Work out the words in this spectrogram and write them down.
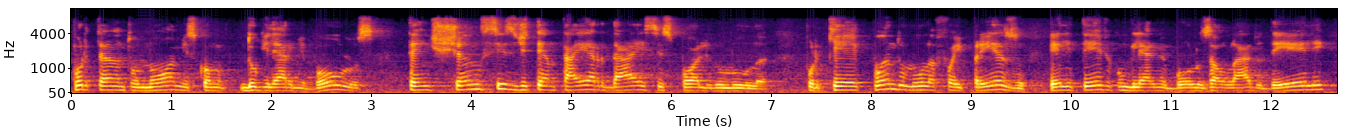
Portanto, nomes como do Guilherme Boulos têm chances de tentar herdar esse espólio do Lula. Porque quando Lula foi preso, ele teve com Guilherme Boulos ao lado dele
